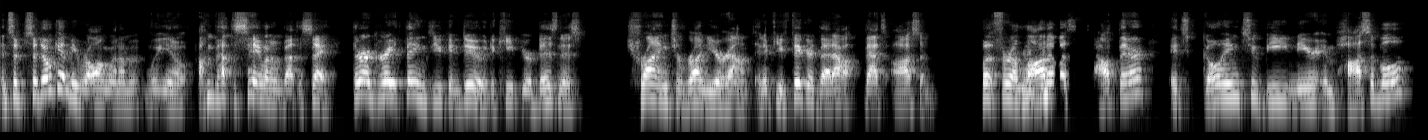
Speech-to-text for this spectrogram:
And so, so don't get me wrong when I'm, you know, I'm about to say what I'm about to say. There are great things you can do to keep your business trying to run year round. And if you figured that out, that's awesome. But for a mm-hmm. lot of us out there, it's going to be near impossible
